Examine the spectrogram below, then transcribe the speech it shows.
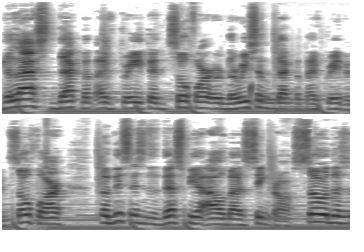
the last deck that I've created so far, or the recent deck that I've created so far. So this is the Despia Albaz Synchro. So this,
